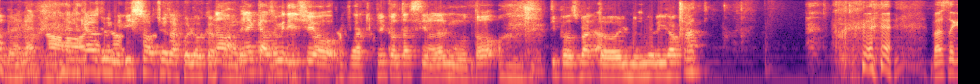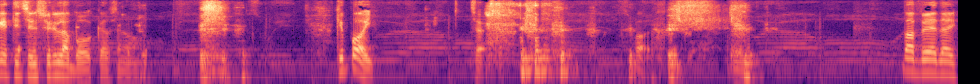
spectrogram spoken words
Va bene, no, nel caso no. mi dissocio da quello che ho No, nel caso mi dici io clicco il tastino del muto, tipo sbatto no. il mignolino Basta che ti censuri la bocca, se no. Che poi... Cioè... Vabbè, Vabbè dai.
